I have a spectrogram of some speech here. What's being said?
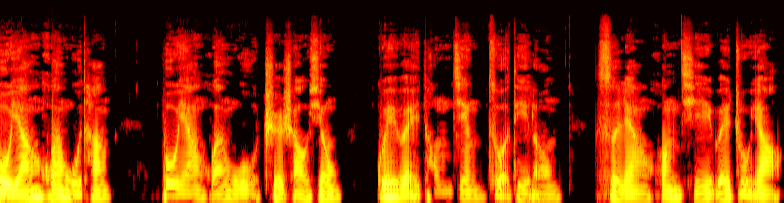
补阳还五汤补阳还五赤芍胸归尾通经左地龙四两黄芪为主药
